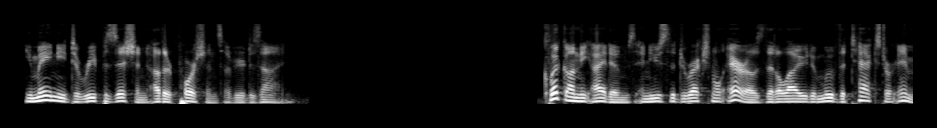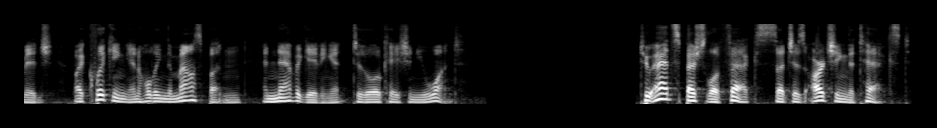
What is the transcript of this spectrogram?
you may need to reposition other portions of your design. Click on the items and use the directional arrows that allow you to move the text or image by clicking and holding the mouse button and navigating it to the location you want. To add special effects, such as arching the text,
